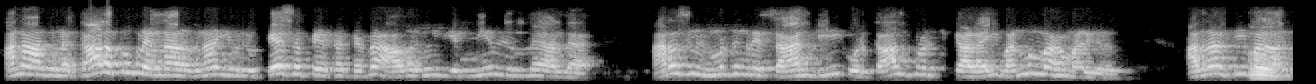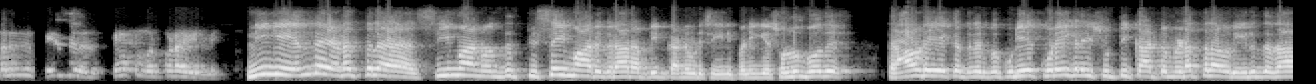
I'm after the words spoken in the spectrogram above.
ஆனா அது காலப்போக்கில் என்ன ஆகுதுன்னா இவர்கள் பேச பேச பேச அவர்கள் என் மீது இருந்த அந்த அரசியல் விமர்சனங்களை தாண்டி ஒரு கால் புரட்சி காலை வன்மமாக மாறுகிறது. அதனால் சீமான். அதன் பிறகு பேச பேச முற்படவில்லை. நீங்க எந்த இடத்துல சீமான் வந்து திசை மாறுகிறார் அப்படின்னு கண்டுபிடிச்சீங்க? இப்ப நீங்க சொல்லும்போது திராவிட இயக்கத்துல இருக்கக்கூடிய குறைகளை சுட்டி காட்டும் இடத்துல அவர் இருந்ததா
